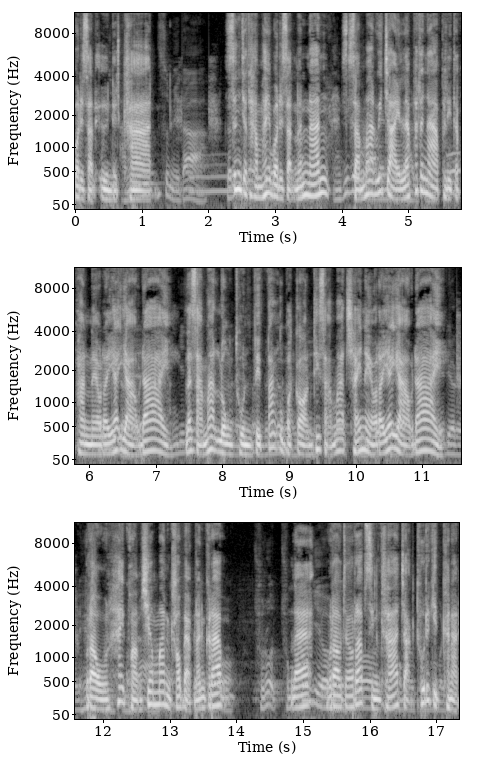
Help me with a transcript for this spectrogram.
บริษัทอื่นเด็ดขาด ซึ่งจะทำให้บริษัทนั้นๆ สามารถวิจัยและพัฒนาผลิตภัณฑ์ในระยะยาวได้ และสามารถลงทุนติดตั้งอุปกรณ์ที่สามารถใช้ในระยะยาวได้ เราให้ความเชื่อมั่นเขาแบบนั้นครับ และเราจะรับสินค้าจากธุรกิจขนาด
